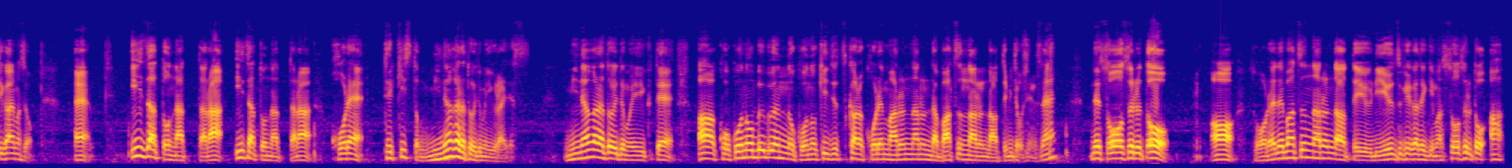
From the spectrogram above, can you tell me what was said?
違いますよ。えいざとなったらいざとなったらこれテキスト見ながら解いてもいいぐらいです。見ながら解いてもいいくてああここの部分のこの記述からこれ丸になるんだ×になるんだって見てほしいんですね。でそうするとああそれで×になるんだっていう理由付けができますそうするとあ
